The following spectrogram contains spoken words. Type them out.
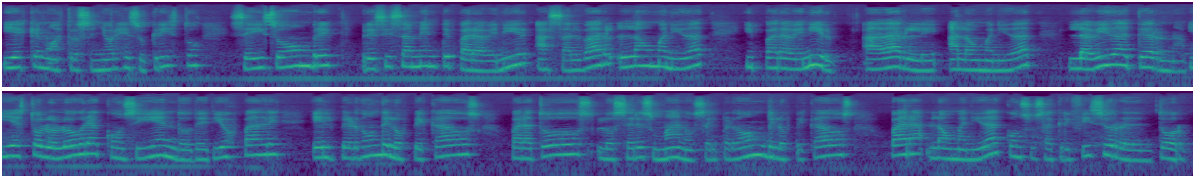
Y es que nuestro Señor Jesucristo se hizo hombre precisamente para venir a salvar la humanidad y para venir a darle a la humanidad la vida eterna. Y esto lo logra consiguiendo de Dios Padre el perdón de los pecados para todos los seres humanos, el perdón de los pecados para la humanidad con su sacrificio redentor.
